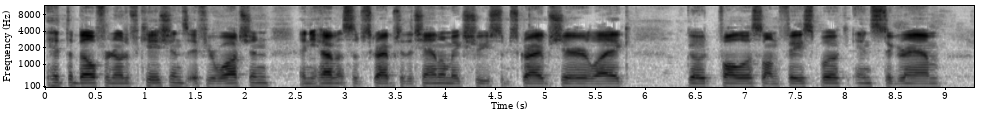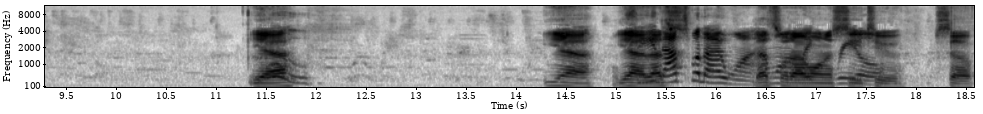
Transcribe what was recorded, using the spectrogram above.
Hit the bell for notifications if you're watching and you haven't subscribed to the channel. Make sure you subscribe, share, like. Go follow us on Facebook, Instagram. Yeah, Ooh. yeah, yeah. See, that's that's, what I want. that's I what want, I like, want to see too. So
